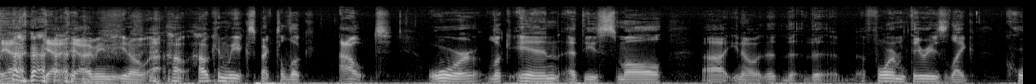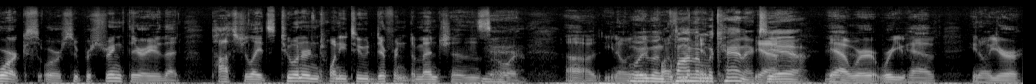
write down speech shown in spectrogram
Yeah, yeah, yeah, yeah. I mean, you know, uh, how how can we expect to look out or look in at these small, uh, you know, the, the, the form theories like quarks or superstring theory that postulates 222 different dimensions Yeah. or uh, you know or even quantum, mechan- mechanics. Yeah. Yeah. yeah, where where you have you know your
